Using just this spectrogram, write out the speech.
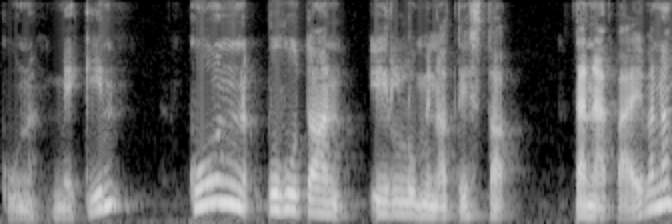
kuin mekin. Kun puhutaan Illuminatista tänä päivänä,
